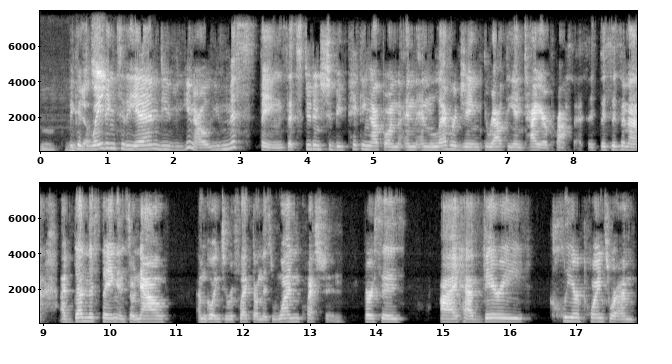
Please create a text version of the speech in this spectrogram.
Mm-hmm. Because yes. waiting to the end, you you know you've missed things that students should be picking up on and, and leveraging throughout the entire process. This isn't a, I've done this thing, and so now I'm going to reflect on this one question versus I have very clear points where I'm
